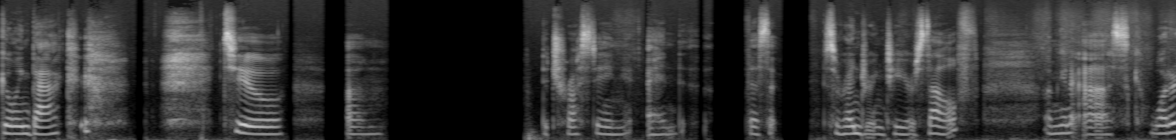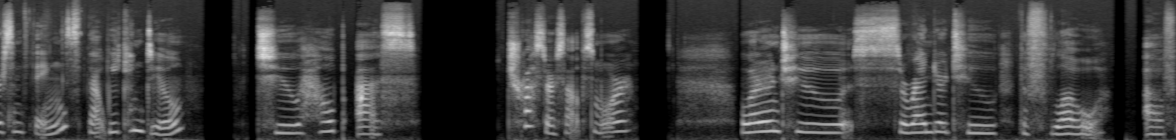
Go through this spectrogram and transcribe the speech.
going back to um, the trusting and the su- surrendering to yourself, I'm going to ask what are some things that we can do to help us trust ourselves more? Learn to surrender to the flow of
